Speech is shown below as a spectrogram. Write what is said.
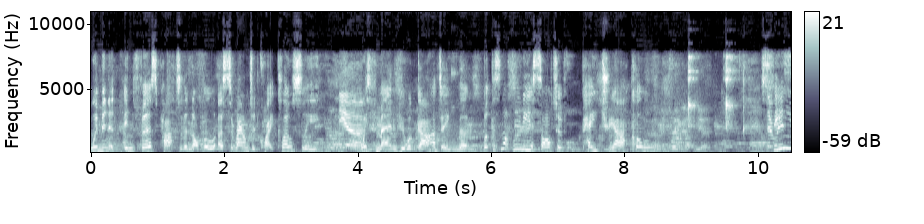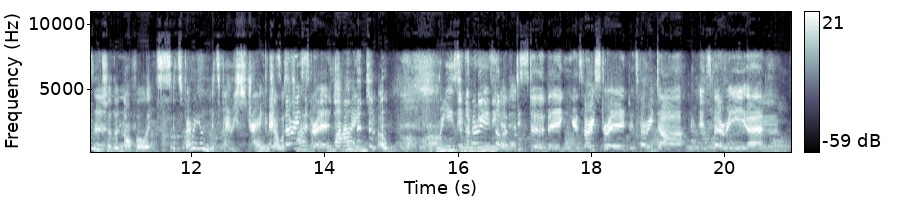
women in the first part of the novel are surrounded quite closely Yeah. with men who are guarding them. But there's not really a sort of patriarchal theme isn't. to the novel. It's it's very it's very strange. I It's was very trying strange. to find a reason and meaning sort in of it. disturbing. It's very strange. It's very dark. It's very. Um,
